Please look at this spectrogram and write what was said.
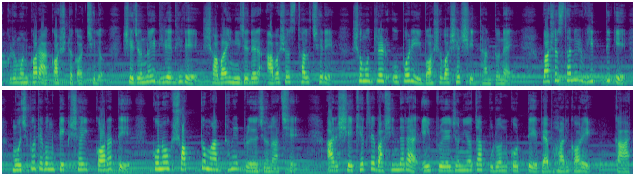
আক্রমণ করা কষ্টকর ছিল। সেজন্যই ধীরে ধীরে সবাই নিজেদের আবাসস্থল ছেড়ে সমুদ্রের উপরই বসবাসের সিদ্ধান্ত নেয়। বাসস্থানের ভিত্তিকে মজবুত এবং টেকসই করাতে কোনো শক্ত মাধ্যমের প্রয়োজন আছে। আর সেক্ষেত্রে বাসিন্দারা এই প্রয়োজনীয়তা পূরণ করতে ব্যবহার করে কাঠ।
